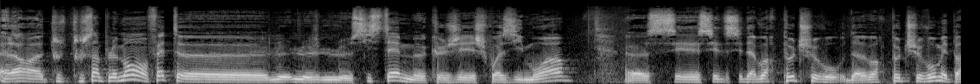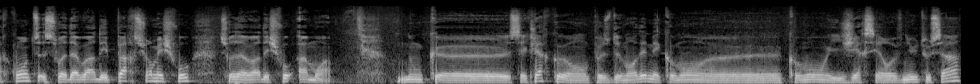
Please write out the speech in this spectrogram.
Alors euh, tout, simplement, en fait, euh, le, système que j'ai choisi moi, euh, c'est d'avoir peu de chevaux, d'avoir peu de chevaux, mais par contre, soit d'avoir des parts sur mes chevaux, soit d'avoir des chevaux à moi. Donc c'est clair qu'on peut se demander, mais comment comment il gère ses revenus, tout ça.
